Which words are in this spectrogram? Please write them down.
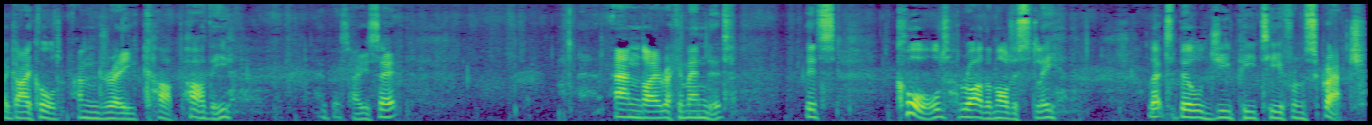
A guy called Andrej Karpathy, I hope that's how you say it. And I recommend it. It's called, rather modestly, let's build GPT from scratch.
